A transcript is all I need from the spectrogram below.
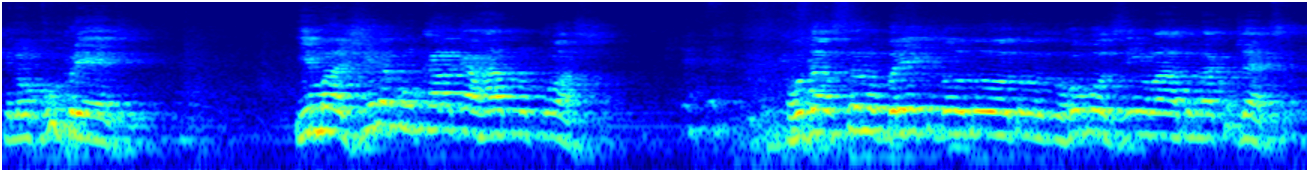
que não compreende. Imagina com um cara agarrado no poste, ou dançando o break do, do, do, do robozinho lá do Michael Jackson.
